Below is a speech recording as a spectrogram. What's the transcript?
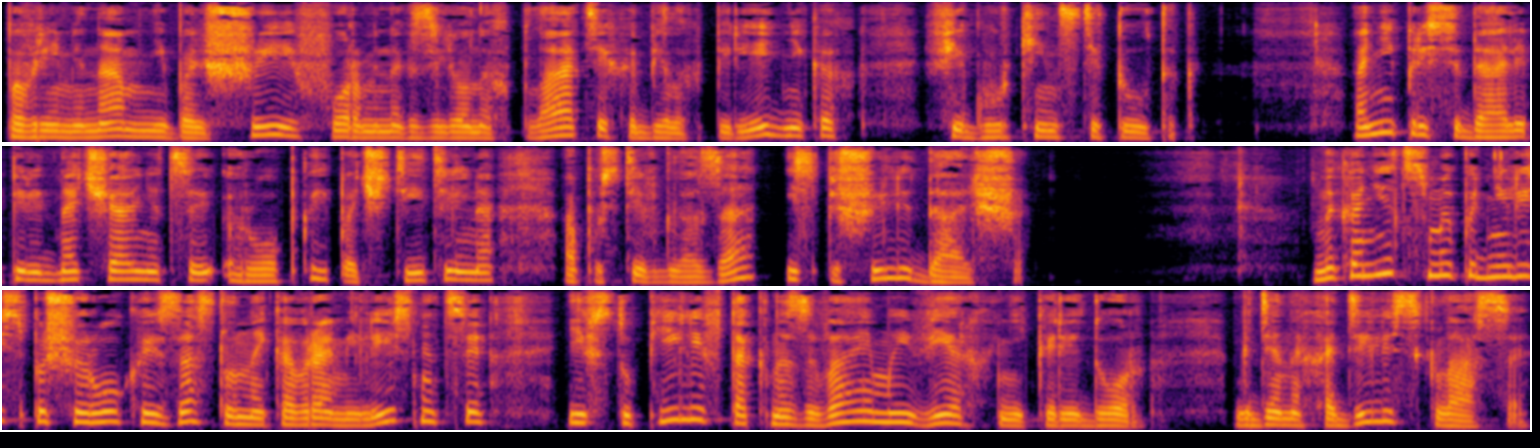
по временам небольшие в форменных зеленых платьях и белых передниках фигурки институток. Они приседали перед начальницей робко и почтительно, опустив глаза, и спешили дальше. Наконец мы поднялись по широкой, застланной коврами лестнице и вступили в так называемый верхний коридор, где находились классы.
